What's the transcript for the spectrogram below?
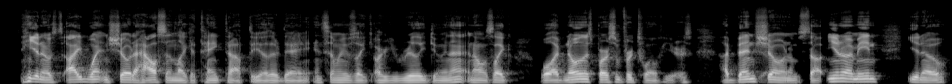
you know, I went and showed a house in like a tank top the other day, and somebody was like, "Are you really doing that?" And I was like, "Well, I've known this person for 12 years. I've been showing them stuff. You know what I mean? You know,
